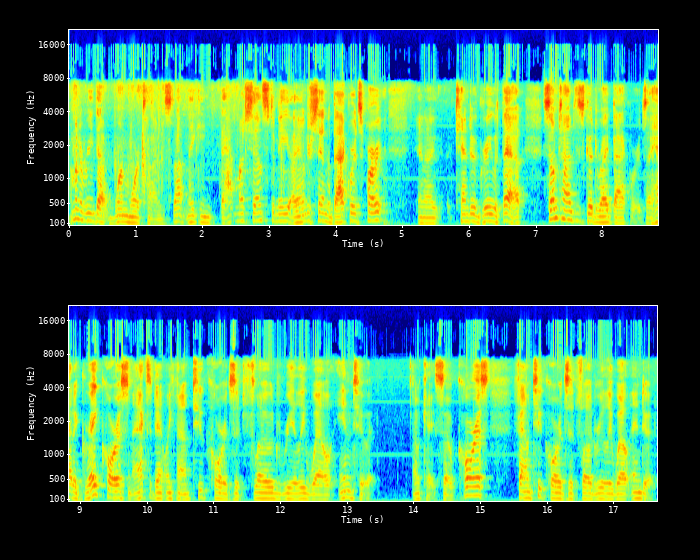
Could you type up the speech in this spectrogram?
I'm going to read that one more time. It's not making that much sense to me. I understand the backwards part and I tend to agree with that. Sometimes it's good to write backwards. I had a great chorus and accidentally found two chords that flowed really well into it. Okay, so chorus found two chords that flowed really well into it.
